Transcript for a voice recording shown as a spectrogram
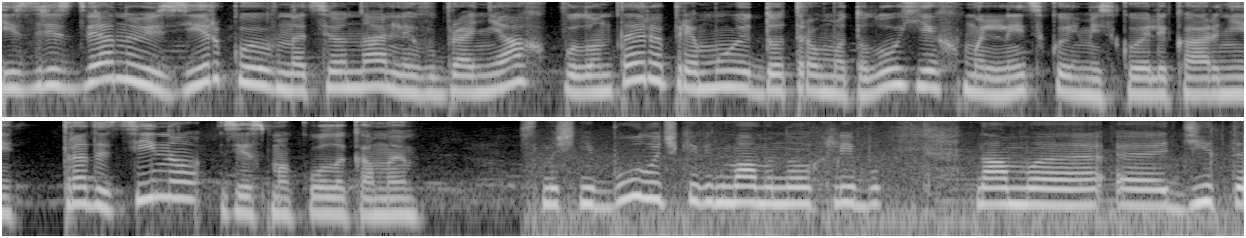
Із різдвяною зіркою в національних вбраннях волонтери прямують до травматології Хмельницької міської лікарні. Традиційно зі смаколиками. смачні булочки від маминого хлібу. Нам е, е, діти,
